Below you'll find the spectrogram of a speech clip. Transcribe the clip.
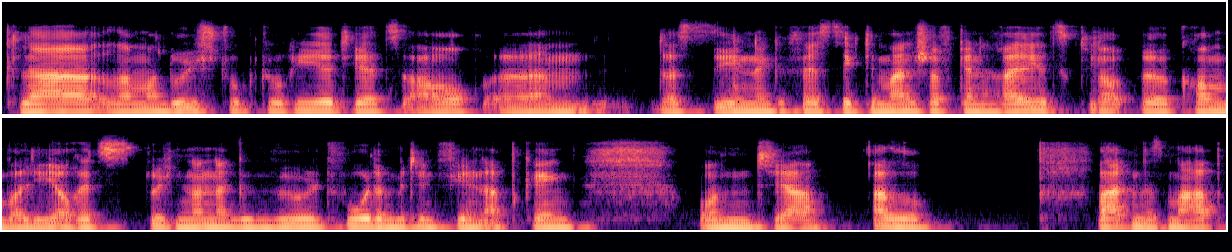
klar, sagen wir mal, durchstrukturiert jetzt auch, ähm, dass sie eine gefestigte Mannschaft generell jetzt glaub, äh, kommen, weil die auch jetzt durcheinander gewühlt wurde mit den vielen Abgängen. Und ja, also warten wir es mal ab.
